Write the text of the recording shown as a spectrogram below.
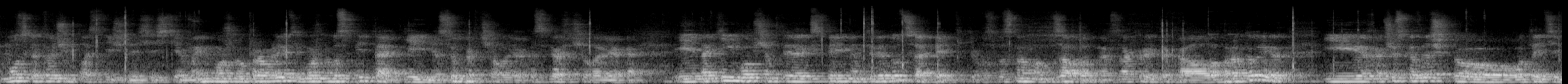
мозг это очень пластичная система. Им можно управлять и можно воспитать гения, суперчеловека, сверхчеловека. И такие, в общем-то, эксперименты ведутся, опять-таки, в основном в западных закрытых а, лабораториях. И хочу сказать, что вот эти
